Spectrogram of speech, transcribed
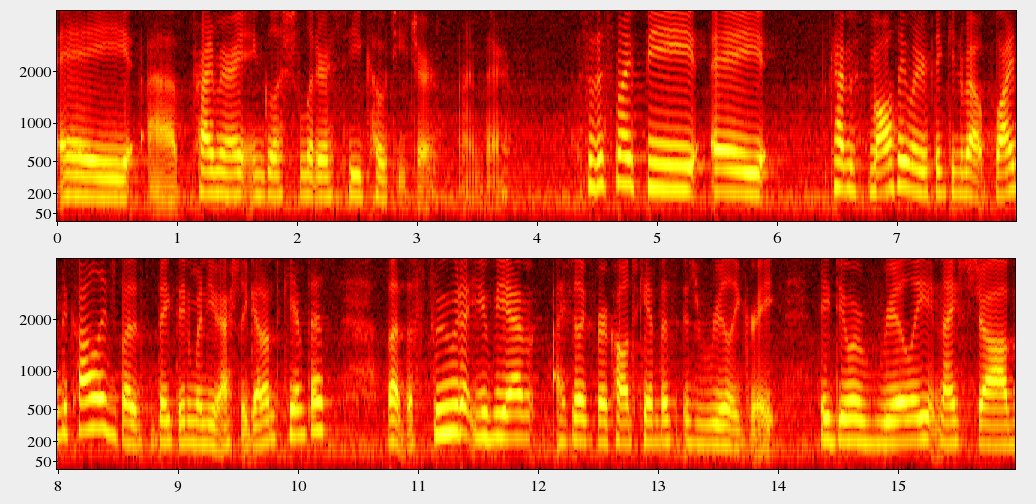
a uh, primary English literacy co-teacher when I'm there. So this might be a kind of small thing when you're thinking about applying to college, but it's a big thing when you actually get onto campus. But the food at UVM, I feel like for a college campus, is really great. They do a really nice job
